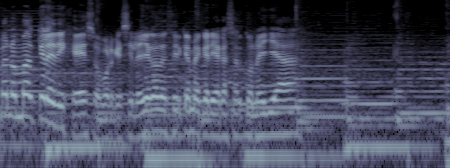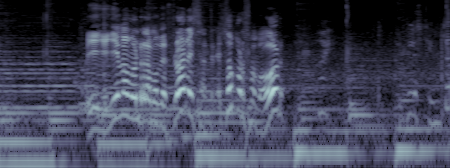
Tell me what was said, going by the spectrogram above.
Menos mal que le dije eso, porque si le llego a decir que me quería casar con ella. Oye, yo llevaba un ramo de flores, atrezo, por favor. Lo siento.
